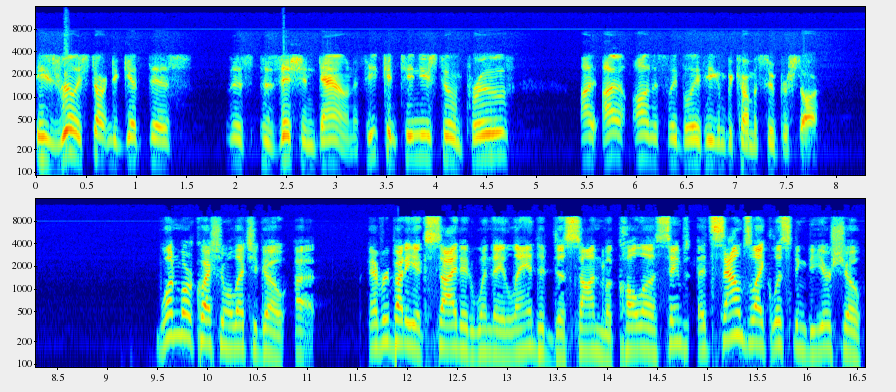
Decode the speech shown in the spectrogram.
he's really starting to get this this position down. If he continues to improve, I, I honestly believe he can become a superstar. One more question, we'll let you go. Uh, everybody excited when they landed Dasan McCullough. Seems it sounds like listening to your show,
